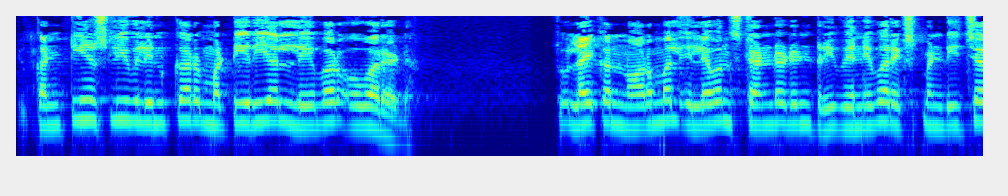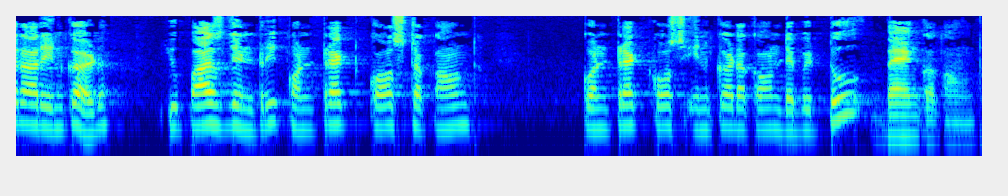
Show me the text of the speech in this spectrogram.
You continuously will incur material, labor, overhead. So like a normal 11 standard entry, whenever expenditure are incurred, you pass the entry contract cost account, contract cost incurred account debit to bank account.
